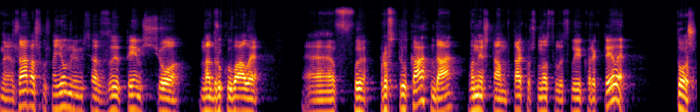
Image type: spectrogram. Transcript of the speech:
Е, Зараз ознайомлюємося з тим, що надрукували е, в профспілках. Да? Вони ж там також вносили свої корективи. Тож,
